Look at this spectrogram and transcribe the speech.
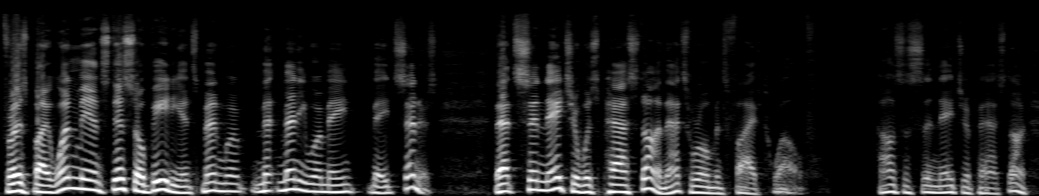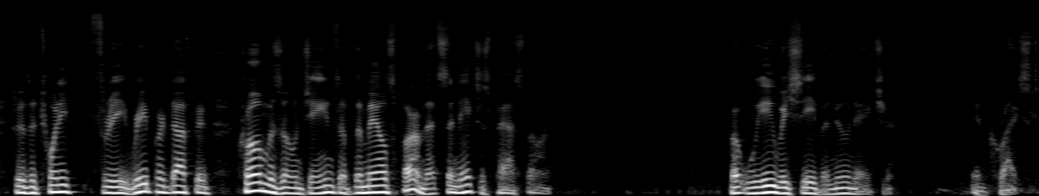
For as by one man's disobedience, men were, many were made, made sinners. That sin nature was passed on. That's Romans 5.12. How's the sin nature passed on? Through the 23 reproductive chromosome genes of the male sperm. That sin nature's passed on. But we receive a new nature in Christ.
